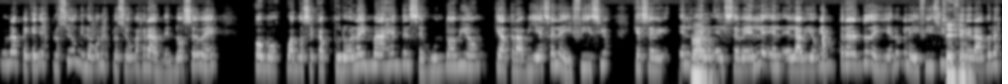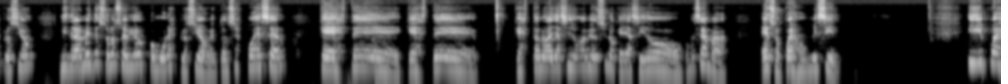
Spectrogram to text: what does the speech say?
una pequeña explosión y luego una explosión más grande. No se ve como cuando se capturó la imagen del segundo avión que atraviesa el edificio, que se ve el, el, se ve el, avión entrando de lleno en el edificio y generando la explosión. Literalmente solo se vio como una explosión. Entonces puede ser que este, que este, que esto no haya sido un avión, sino que haya sido, ¿cómo se llama? Eso, pues, un misil. Y pues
